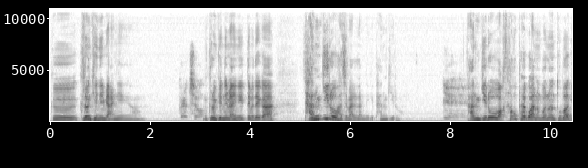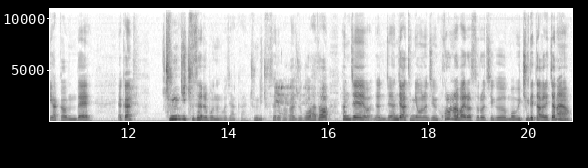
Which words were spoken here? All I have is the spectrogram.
그 그런 개념이 아니에요. 그렇죠. 그런 개념이 아니기 때문에 내가 단기로 하지 말란 얘기. 단기로. 예. 단기로 막 사고 팔고 하는 거는 도박이 가까운데 약간 중기 추세를 보는 거지 약간 중기 추세를 예. 봐가지고 해서 현재 현재 현재 같은 경우는 지금 코로나 바이러스로 지금 뭐 위축이 됐다 그랬잖아요.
